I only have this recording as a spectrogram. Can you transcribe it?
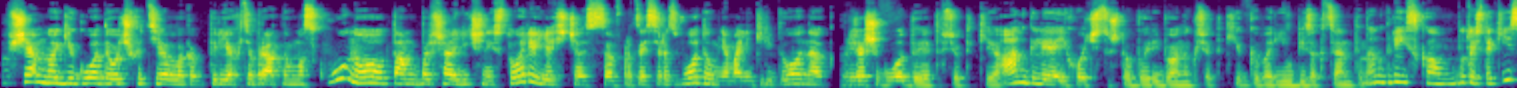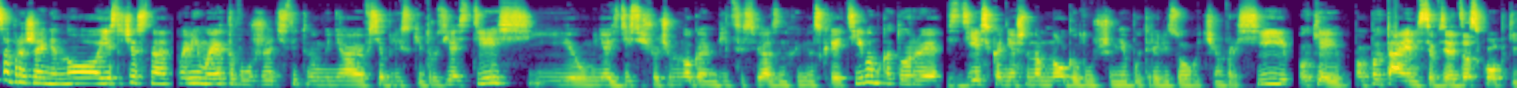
Вообще, многие годы очень хотела как переехать обратно в Москву, но там большая личная история. Я сейчас э, в процессе развода, у меня маленький ребенок. В ближайшие годы это все-таки Англия, и хочется, чтобы ребенок все-таки говорил без акцента на английском. Ну, то есть такие соображения. Но, если честно, помимо этого уже действительно у меня все близкие друзья здесь, и у меня здесь еще очень много амбиций, связанных именно с креативом, которые здесь, конечно, намного лучше мне будет реализовывать, чем в России. Окей, попытаемся взять за скобки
